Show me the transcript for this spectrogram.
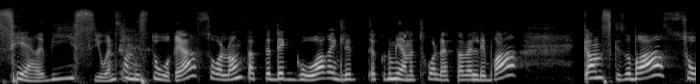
ser, viser jo en sånn historie så langt at det, det går egentlig, Økonomiene tåler dette veldig bra ganske så bra, så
